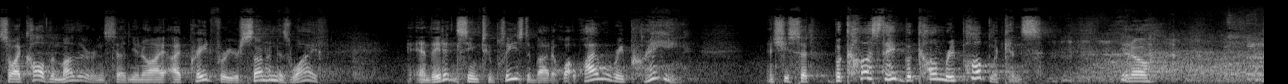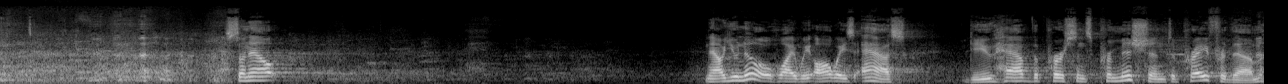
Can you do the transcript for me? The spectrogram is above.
So I called the mother and said, You know, I, I prayed for your son and his wife, and they didn't seem too pleased about it. Why, why were we praying? And she said, Because they become Republicans. You know? so now, now you know why we always ask, Do you have the person's permission to pray for them?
